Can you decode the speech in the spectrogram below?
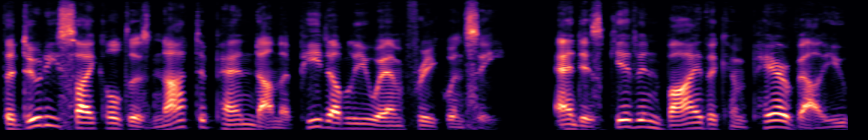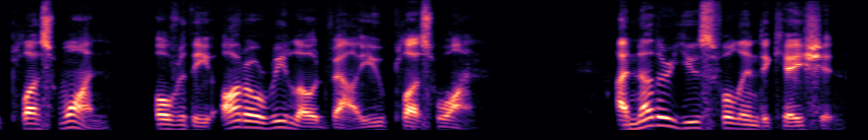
The duty cycle does not depend on the PWM frequency and is given by the compare value plus 1 over the auto reload value plus 1. Another useful indication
